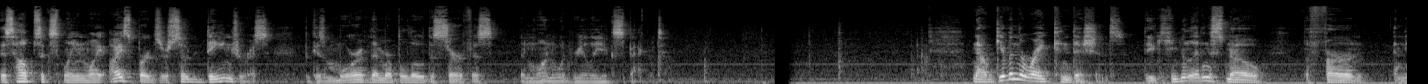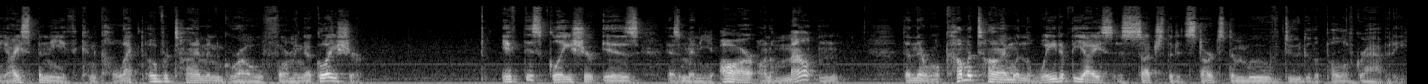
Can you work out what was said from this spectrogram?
This helps explain why icebergs are so dangerous, because more of them are below the surface than one would really expect. Now, given the right conditions, the accumulating snow, the firn, and the ice beneath can collect over time and grow, forming a glacier. If this glacier is, as many are, on a mountain, then there will come a time when the weight of the ice is such that it starts to move due to the pull of gravity.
